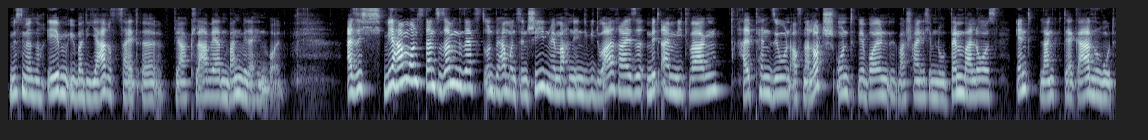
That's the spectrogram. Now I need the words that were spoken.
müssen wir uns noch eben über die Jahreszeit äh, ja, klar werden, wann wir dahin wollen. Also ich, wir haben uns dann zusammengesetzt und wir haben uns entschieden, wir machen eine Individualreise mit einem Mietwagen Halbpension auf einer Lodge und wir wollen wahrscheinlich im November los entlang der Gardenroute.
